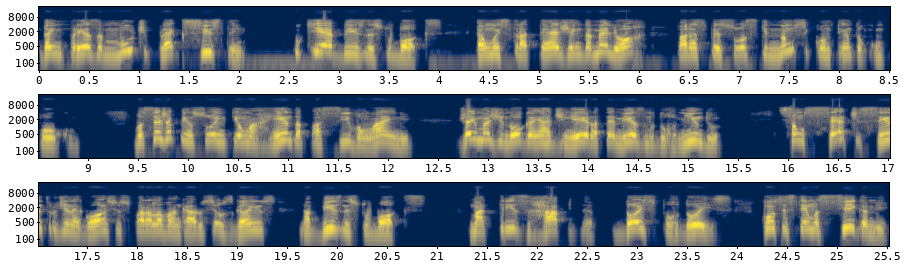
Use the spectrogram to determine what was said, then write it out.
da empresa Multiplex System. O que é Business to Box? É uma estratégia ainda melhor para as pessoas que não se contentam com pouco. Você já pensou em ter uma renda passiva online? Já imaginou ganhar dinheiro até mesmo dormindo? São sete centros de negócios para alavancar os seus ganhos na Business Toolbox. Matriz rápida, 2x2, com sistema Siga-me,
